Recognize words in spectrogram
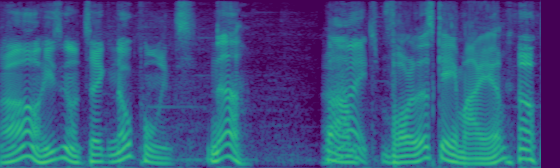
Oh, he's going to take no points. No, All Um, right. For this game, I am. But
